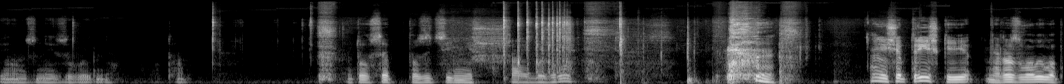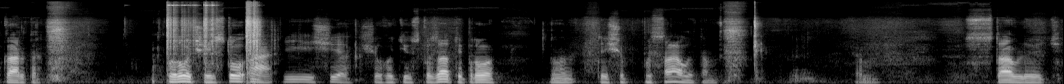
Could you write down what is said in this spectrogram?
і он знизу видно. Там. То все позиційні шайби жруть. Ну і щоб трішки розвалило б картер. Коротше, і сто... А, і ще що хотів сказати про о, те, що писали там. там ставлюють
